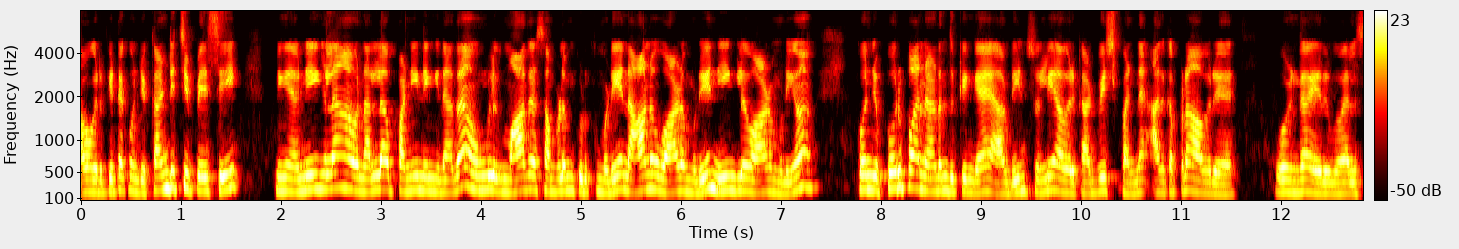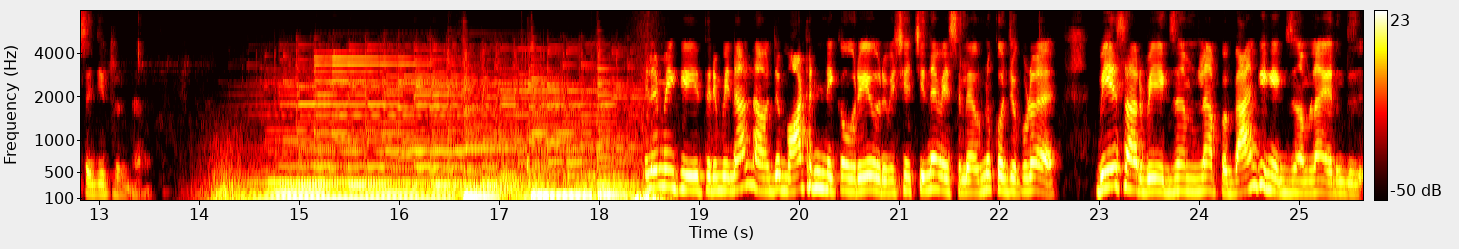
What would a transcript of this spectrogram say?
அவங்கக்கிட்ட கொஞ்சம் கண்டிச்சு பேசி நீங்க நீங்களாம் நல்லா பண்ணினீங்கன்னா தான் உங்களுக்கு மாத சம்பளம் கொடுக்க முடியும் நானும் வாழ முடியும் நீங்களும் வாழ முடியும். கொஞ்சம் பொறுப்பா நடந்துக்குங்க அப்படின்னு சொல்லி அவருக்கு அட்வைஸ் பண்ணேன். அதுக்கப்புறம் அவர் ஒழுங்கா வேலை செஞ்சுட்டு இருந்தார். இளமைக்கு திரும்பினால் நான் வந்து மாற்றம் நிற்க ஒரே ஒரு விஷயம் சின்ன வயசுல இன்னும் கொஞ்சம் கூட பிஎஸ்ஆர்பி எக்ஸாம்லாம் அப்போ பேங்கிங் எக்ஸாம்லாம் இருந்தது.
